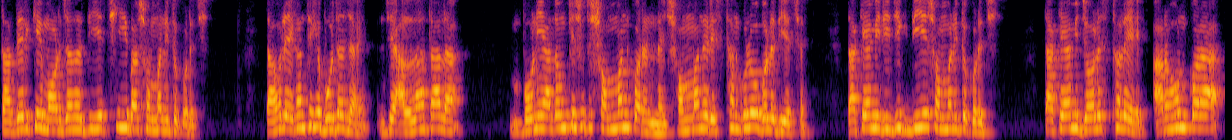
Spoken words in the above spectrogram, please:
তাদেরকে মর্যাদা দিয়েছি বা সম্মানিত করেছি। তাহলে এখান থেকে বোঝা যায় যে আল্লাহ তালা বনি আদমকে শুধু সম্মান করেন নাই, সম্মানের স্থানগুলোও বলে দিয়েছেন। তাকে আমি রিজিক দিয়ে সম্মানিত করেছি। তাকে আমি জলস্থলে আরোহণ করা,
